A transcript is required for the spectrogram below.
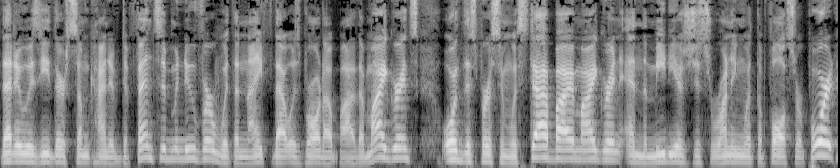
that it was either some kind of defensive maneuver with a knife that was brought up by the migrants, or this person was stabbed by a migrant and the media is just running with the false report,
